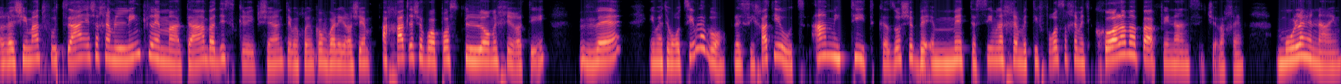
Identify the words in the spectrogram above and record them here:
רשימת תפוצה, יש לכם לינק למטה ב description, אתם יכולים כמובן להירשם אחת לשבוע פוסט לא מכירתי, ואם אתם רוצים לבוא לשיחת ייעוץ אמיתית, כזו שבאמת תשים לכם ותפרוס לכם את כל המפה הפיננסית שלכם מול העיניים,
